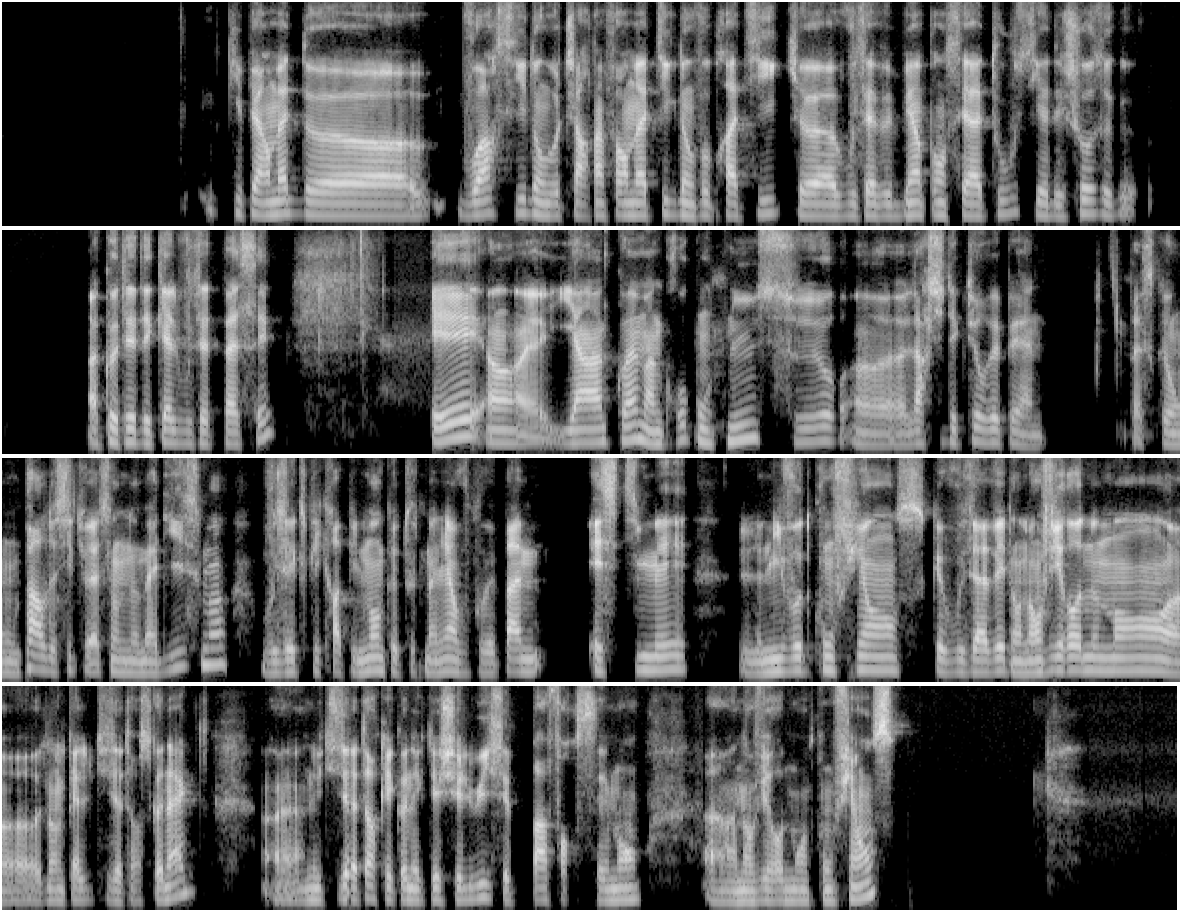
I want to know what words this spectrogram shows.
qui permettent de voir si dans votre charte informatique, dans vos pratiques, vous avez bien pensé à tout, s'il y a des choses à côté desquelles vous êtes passé. Et il y a quand même un gros contenu sur l'architecture VPN parce qu'on parle de situation de nomadisme, on vous explique rapidement que de toute manière, vous ne pouvez pas estimer le niveau de confiance que vous avez dans l'environnement euh, dans lequel l'utilisateur se connecte. Euh, un utilisateur qui est connecté chez lui, c'est pas forcément euh, un environnement de confiance.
